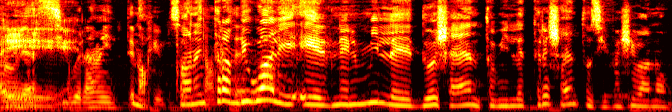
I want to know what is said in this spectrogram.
quello è sicuramente No, più importante. sono entrambi uguali e nel 1200-1300 si facevano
